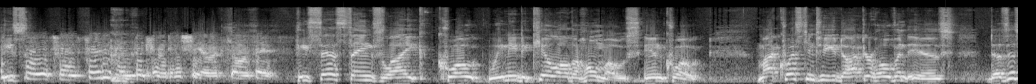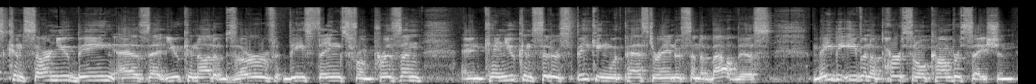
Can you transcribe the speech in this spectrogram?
He's, he says things like, quote, we need to kill all the homos, end quote. My question to you, Dr. Hovind, is Does this concern you, being as that you cannot observe these things from prison? And can you consider speaking with Pastor Anderson about this, maybe even a personal conversation?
